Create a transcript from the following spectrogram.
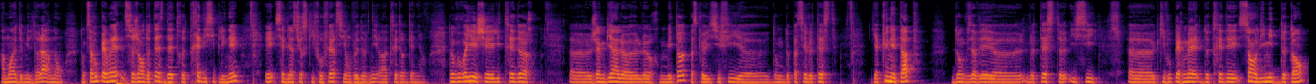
à, moins 2000 dollars, non. Donc ça vous permet ce genre de test d'être très discipliné. Et c'est bien sûr ce qu'il faut faire si on veut devenir un trader gagnant. Donc vous voyez chez Elite Trader euh, j'aime bien leur méthode parce qu'il suffit euh, donc de passer le test, il n'y a qu'une étape donc vous avez euh, le test ici euh, qui vous permet de trader sans limite de temps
